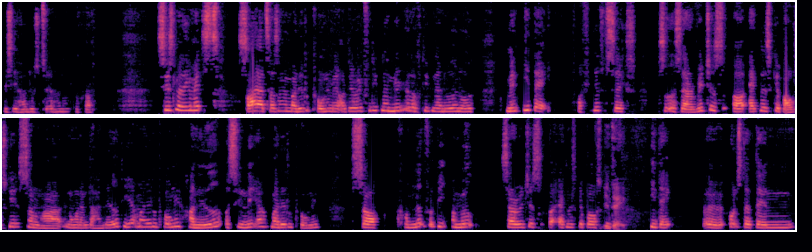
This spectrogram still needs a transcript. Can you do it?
hvis I har lyst til at høre noget Lovecraft. Sidst men ikke mindst, så har jeg taget sådan en My Little Pony med, og det er jo ikke fordi den er ny, eller fordi den er noget af noget. Men i dag, fra 4 til 6, sidder Sarah Riches og Agnes Gabowski, som har nogle af dem, der har lavet de her My Little Pony, hernede og signerer My Little Pony. Så kom ned forbi og mød Sarah Riches og Agnes Gabowski I dag. i dag, øh, onsdag den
